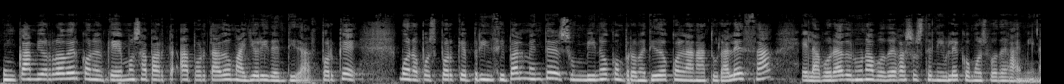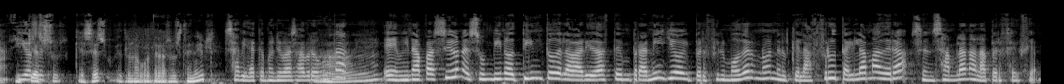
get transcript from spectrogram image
Un cambio, Robert, con el que hemos aportado mayor identidad. ¿Por qué? Bueno, pues porque principalmente es un vino comprometido con la naturaleza, elaborado en una bodega sostenible como es Bodega Emina. ¿Y os qué es- qué es eso? ¿Es una bodega sostenible? Sabía que me lo ibas a preguntar. Ah. Eh, Mina Pasión es un vino tinto de la variedad tempranillo y perfil moderno en el que la fruta y la madera se ensamblan a la perfección.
